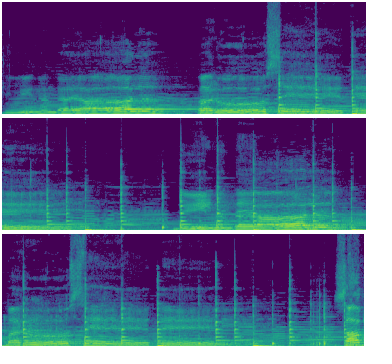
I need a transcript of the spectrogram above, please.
ਦੀਨ ਦਇਆਲ ਪਰੋਸੇ ਸਭ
